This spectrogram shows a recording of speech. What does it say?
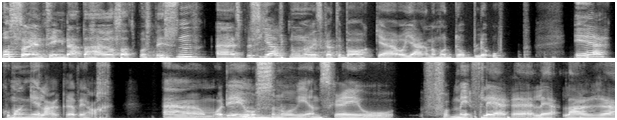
også er en ting dette her har satt på spissen. Eh, spesielt nå når vi skal tilbake og gjerne må doble opp, er hvor mange lærere vi har. Um, og det er jo også noe vi ønsker, er jo flere lærere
